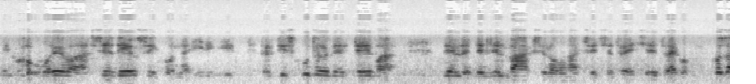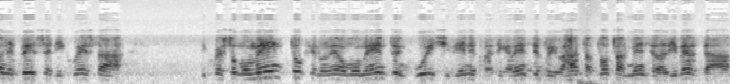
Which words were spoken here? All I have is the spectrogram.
e voleva sedersi i, per discutere del tema del, del, del Vax, no Vax, eccetera, eccetera. Ecco, cosa ne pensa di, questa, di questo momento che non è un momento in cui ci viene praticamente privata totalmente la libertà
